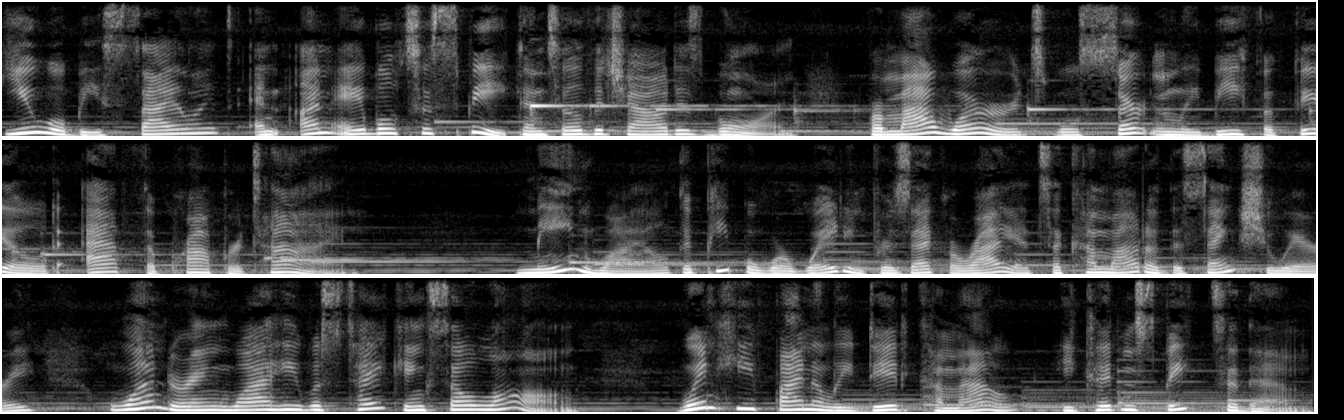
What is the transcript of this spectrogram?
you will be silent and unable to speak until the child is born, for my words will certainly be fulfilled at the proper time. Meanwhile, the people were waiting for Zechariah to come out of the sanctuary, wondering why he was taking so long. When he finally did come out, he couldn't speak to them.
